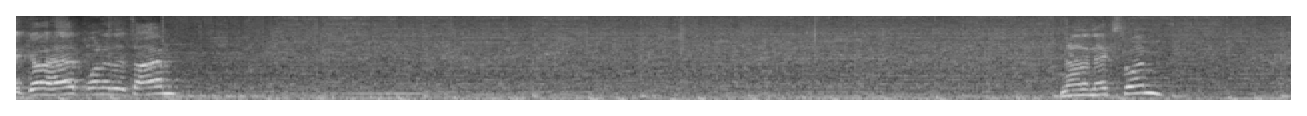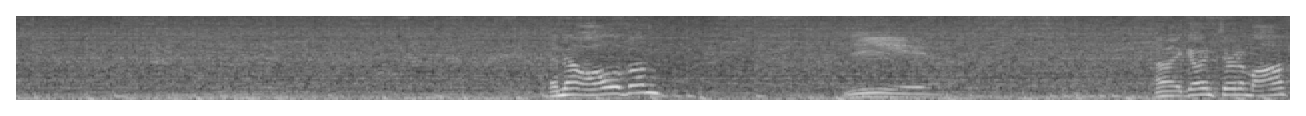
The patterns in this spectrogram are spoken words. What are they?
Right, go ahead, one at a time. Now the next one. And now all of them? Yeah. All right, go and turn them off.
